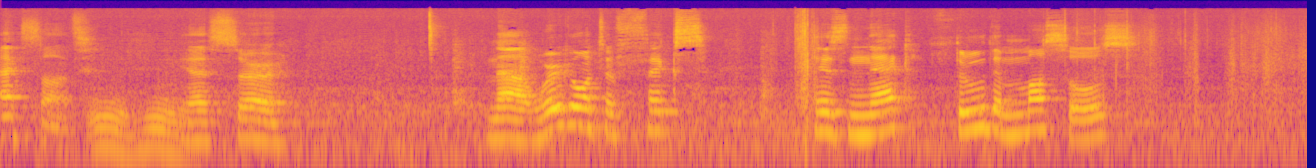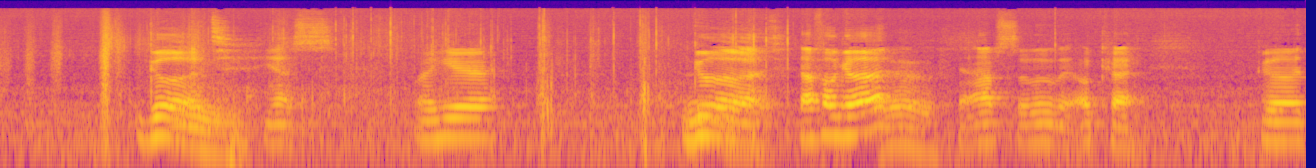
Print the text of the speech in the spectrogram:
Excellent. Mhm. Yes, sir. Now, we're going to fix his neck through the muscles. Good. Mm. Yes. Right here. Good. That felt good? Yes. Yeah, absolutely. Okay. Good.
